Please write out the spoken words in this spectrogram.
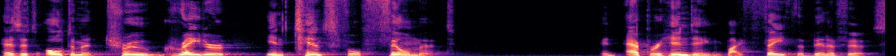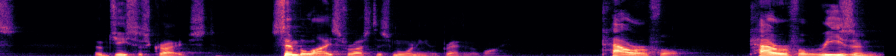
has its ultimate, true, greater, intense fulfillment in apprehending by faith the benefits of Jesus Christ, symbolized for us this morning in the bread and the wine. Powerful, powerful reason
